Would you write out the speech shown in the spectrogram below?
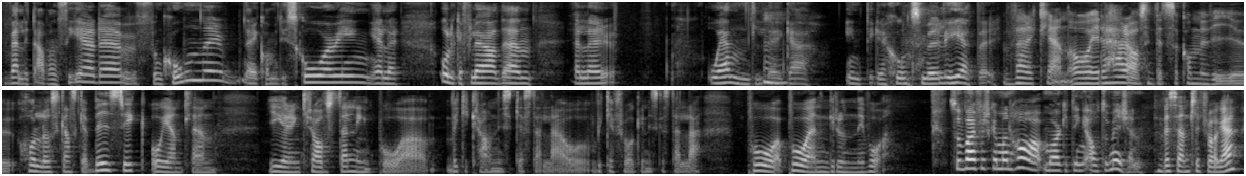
väldigt avancerade funktioner när det kommer till scoring eller olika flöden eller oändliga integrationsmöjligheter. Verkligen. Och i det här avsnittet så kommer vi ju hålla oss ganska basic och egentligen ge er en kravställning på vilka krav ni ska ställa och vilka frågor ni ska ställa på, på en grundnivå. Så varför ska man ha marketing automation? Väsentlig fråga.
